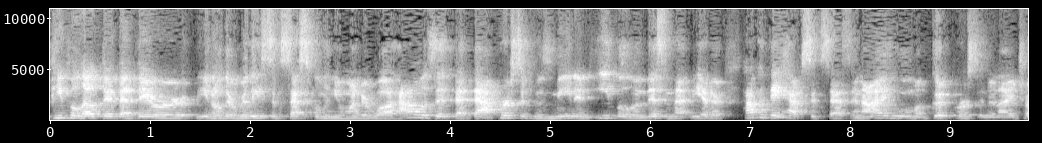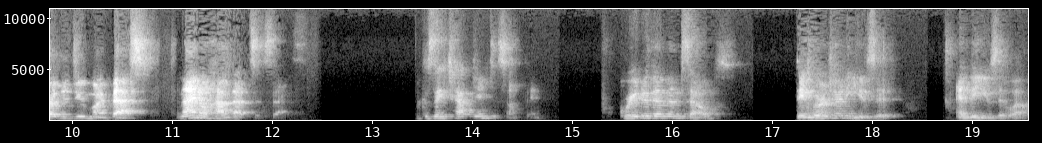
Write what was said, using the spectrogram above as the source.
people out there that they're you know they're really successful and you wonder well how is it that that person who's mean and evil and this and that and the other how could they have success and i who am a good person and i try to do my best and i don't have that success? Because they tapped into something greater than themselves. They learned how to use it and they use it well.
